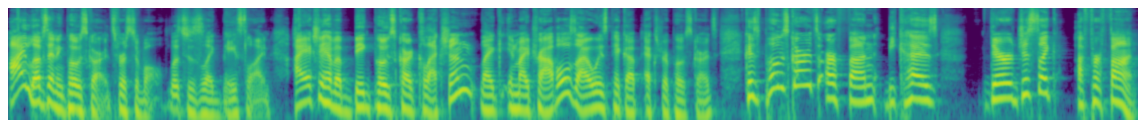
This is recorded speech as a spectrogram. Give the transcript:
I love sending postcards, first of all. Let's just like baseline. I actually have a big postcard collection. Like in my travels, I always pick up extra postcards because postcards are fun because they're just like a, for fun.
